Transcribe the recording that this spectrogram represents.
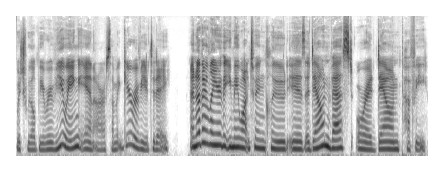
which we'll be reviewing in our Summit Gear review today. Another layer that you may want to include is a down vest or a down puffy.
